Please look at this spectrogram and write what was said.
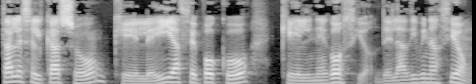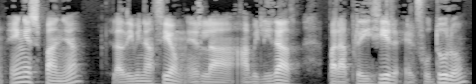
Tal es el caso que leí hace poco que el negocio de la adivinación en España, la adivinación es la habilidad para predecir el futuro,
